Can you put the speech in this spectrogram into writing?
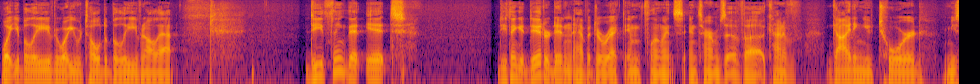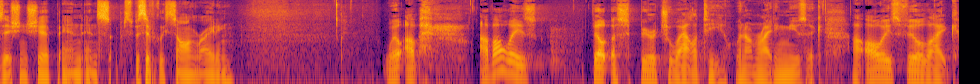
what you believed or what you were told to believe and all that. Do you think that it do you think it did or didn't have a direct influence in terms of uh, kind of guiding you toward musicianship and and specifically songwriting? Well, I've, I've always felt a spirituality when I'm writing music. I always feel like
